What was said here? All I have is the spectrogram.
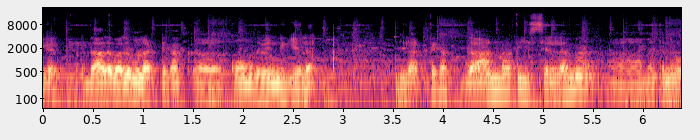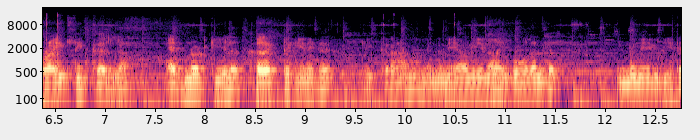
එක දාල බලමු ලට්ට එකක් කෝමද වෙන්න කියලා. ලට්ට එකක් දාන්න අපි ඉස්සෙල්ලම මෙතන රයිට්ලික් කරලා ඇඩ්නොට් කියලා කරෙක්ට කියන එක ලික් කරාම මෙන්න මේ වගේනවා එක ගොලන්ට එන්න මේ විදිහට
